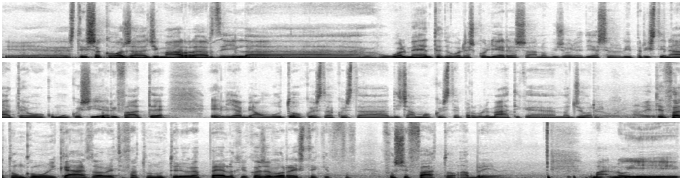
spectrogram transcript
Eh, stessa cosa a Gimar, Arzilla, ugualmente dove le scogliere hanno bisogno di essere ripristinate o comunque sia rifatte e lì abbiamo avuto questa, questa, diciamo, queste problematiche maggiori. Avete fatto un comunicato, avete fatto un ulteriore appello, che cosa vorreste che fosse fatto a breve? Ma noi,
